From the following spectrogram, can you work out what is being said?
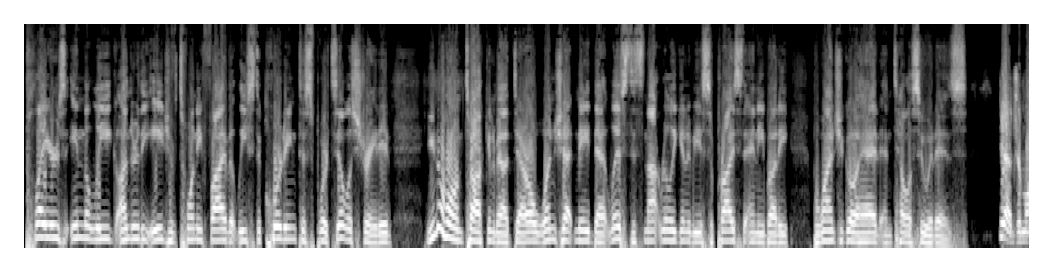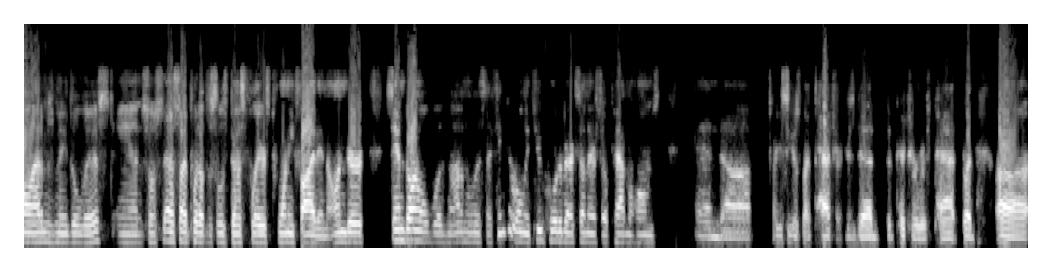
players in the league under the age of 25, at least according to Sports Illustrated. You know who I'm talking about, Darryl. One Jet made that list. It's not really going to be a surprise to anybody, but why don't you go ahead and tell us who it is? Yeah, Jamal Adams made the list, and so as I put up this list, best players 25 and under. Sam Darnold was not on the list. I think there were only two quarterbacks on there, so Pat Mahomes and uh, I guess he goes by Patrick. His dad, the pitcher, was Pat, but uh,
